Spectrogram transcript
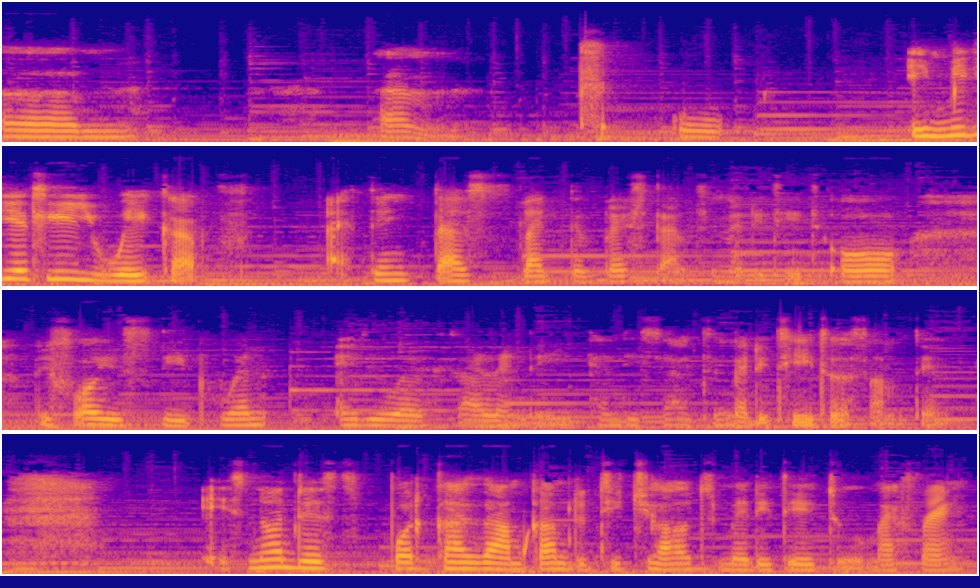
um um immediately you wake up i think that's like the best time to meditate. Or before you sleep when everywhere is silent and you can decide to meditate or something. It's not this podcast that i'm come to teach you how to meditate to my friend.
